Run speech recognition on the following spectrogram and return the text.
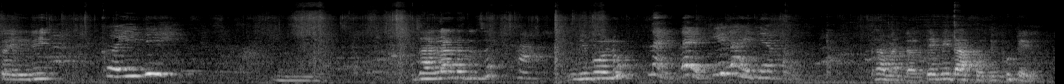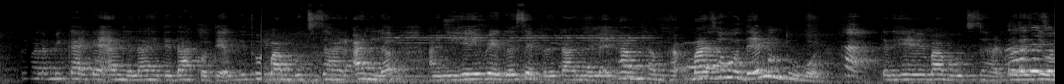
कैरी कैरी झालं आता तुझं? हा. मी बोलू? थांब आता ते मी दाखवते फुटेल तुम्हाला मी काय काय आणलेलं आहे ते दाखवते. अगदी थोडं बांबूचं झाड आणलं आणि हे वेगळं सेपरेट आणलेलं आहे. थांब थांब थांब. माझं होऊ दे मग तू बोल. हा. तर हे बांबूचं झाड बरेच दिवस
